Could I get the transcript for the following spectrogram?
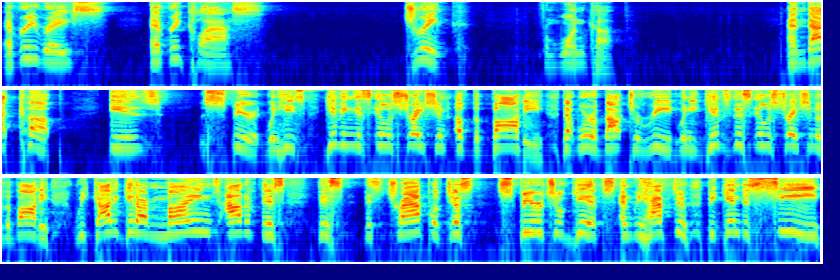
every race, every class, drink from one cup. And that cup is the Spirit. When he's giving this illustration of the body that we're about to read, when he gives this illustration of the body, we got to get our minds out of this, this, this trap of just spiritual gifts and we have to begin to see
